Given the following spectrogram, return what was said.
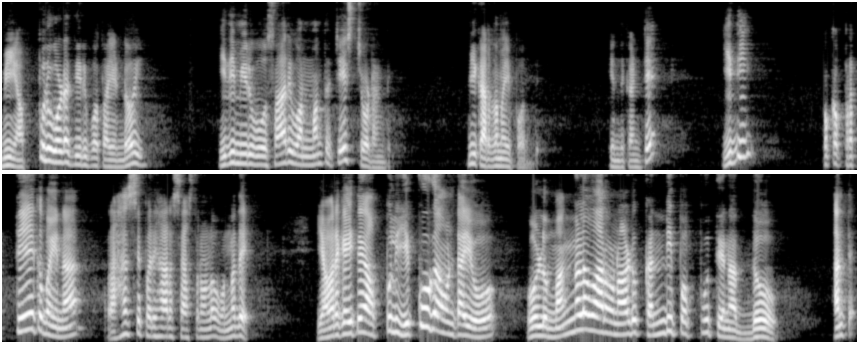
మీ అప్పులు కూడా తీరిపోతాయండోయ్. ఇది మీరు ఓసారి వన్ మంత్ చేసి చూడండి. మీకు అర్థమైపోద్ది. ఎందుకంటే ఇది ఒక ప్రత్యేకమైన రహస్య పరిహార శాస్త్రంలో ఉన్నదే. ఎవరికైతే అప్పులు ఎక్కువగా ఉంటాయో వాళ్ళు మంగళవారం నాడు కందిపప్పు తినద్దు. అంతే.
